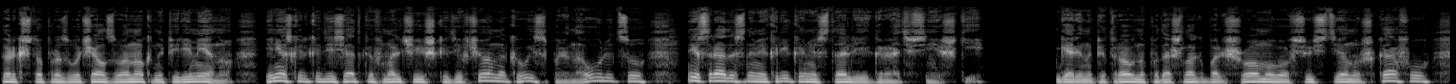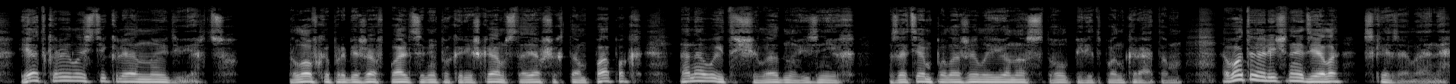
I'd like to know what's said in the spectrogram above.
Только что прозвучал звонок на перемену, и несколько десятков мальчишек и девчонок высыпали на улицу и с радостными криками стали играть в снежки. Гарина Петровна подошла к большому во всю стену шкафу и открыла стеклянную дверцу. Ловко пробежав пальцами по корешкам стоявших там папок, она вытащила одну из них — Затем положила ее на стол перед Панкратом. «Вот ее личное дело», — сказала она.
